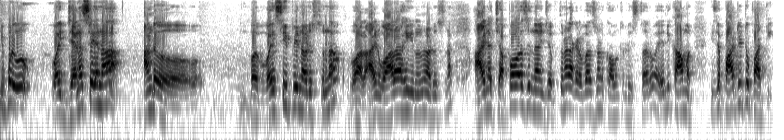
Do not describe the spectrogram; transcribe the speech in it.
ఇప్పుడు వై జనసేన అండ్ వైసీపీ నడుస్తున్న వా- ఆయన వారాహీలు నడుస్తున్న ఆయన చెప్పవలసింది ఆయన చెప్తున్నాడు అక్కడ ఇవ్వాల్సిన కౌంటర్లు ఇస్తారు అవన్నీ common. Is a party to party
